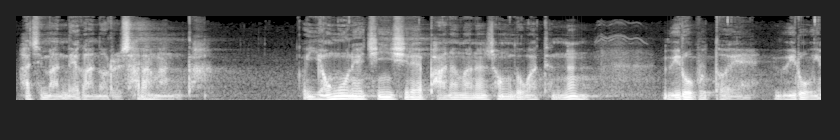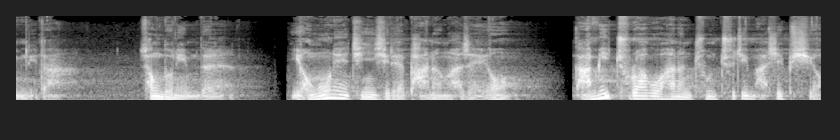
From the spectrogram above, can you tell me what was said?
하지만 내가 너를 사랑한다. 그 영혼의 진실에 반응하는 성도가 듣는 위로부터의 위로입니다. 성도님들, 영혼의 진실에 반응하세요. 남이 추라고 하는 춤 추지 마십시오.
